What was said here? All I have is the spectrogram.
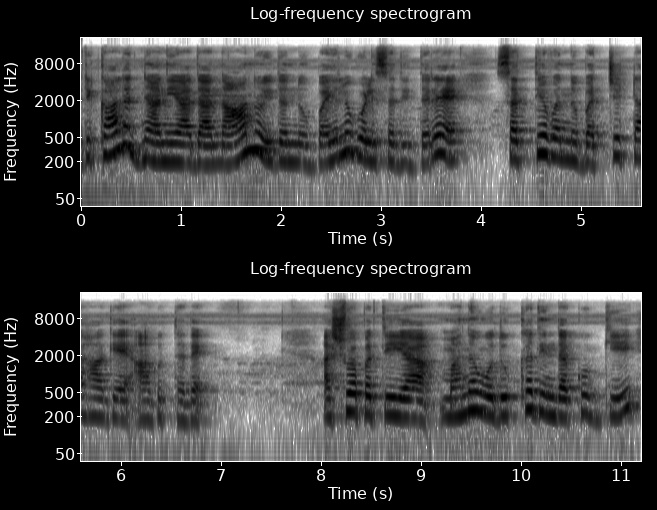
ತ್ರಿಕಾಲಜ್ಞಾನಿಯಾದ ನಾನು ಇದನ್ನು ಬಯಲುಗೊಳಿಸದಿದ್ದರೆ ಸತ್ಯವನ್ನು ಬಚ್ಚಿಟ್ಟ ಹಾಗೆ ಆಗುತ್ತದೆ. ಅಶ್ವಪತಿಯ ಮನವು ದುಃಖದಿಂದ ಕುಗ್ಗಿ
